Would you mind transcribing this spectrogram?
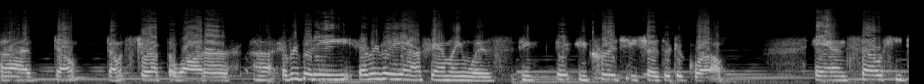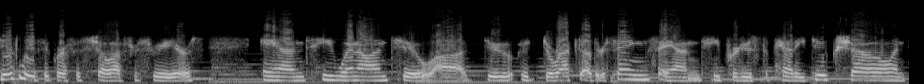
uh, don't don't stir up the water. Uh, everybody everybody in our family was en- encouraged each other to grow, and so he did leave the Griffith Show after three years, and he went on to uh, do direct other things, and he produced the Patty Duke Show, and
